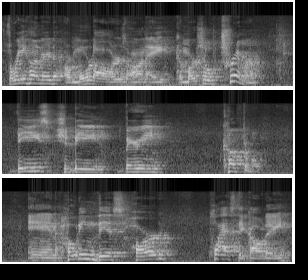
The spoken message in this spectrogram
300 or more dollars on a commercial trimmer, these should be very comfortable. And holding this hard plastic all day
